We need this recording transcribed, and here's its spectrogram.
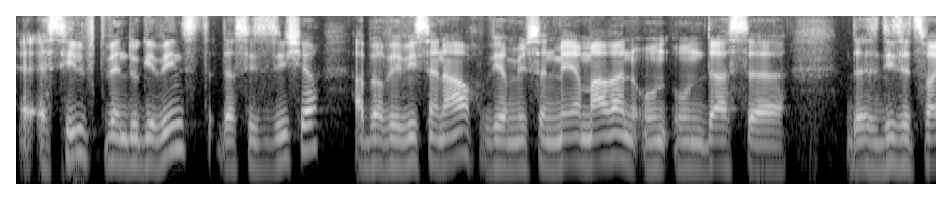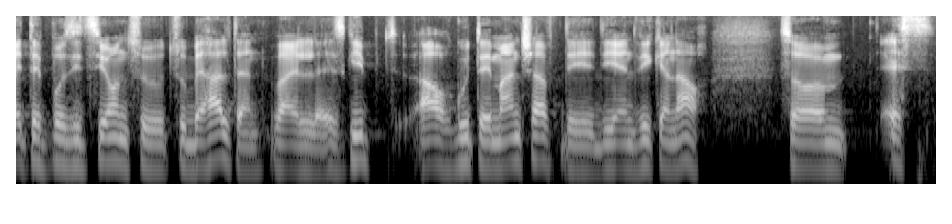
Äh, es hilft, wenn du gewinnst, das ist sicher, aber wir wissen auch, wir müssen mehr machen und, und das, äh, das, diese zweite Position zu, zu behalten, weil es gibt auch gute Mannschaften, die, die entwickeln auch. So, es,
